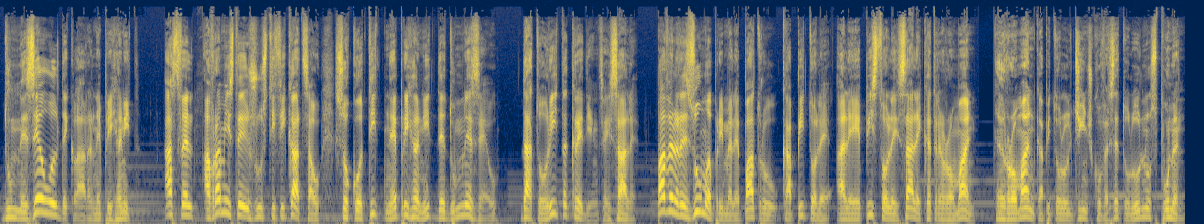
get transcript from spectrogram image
Dumnezeu îl declară neprihănit. Astfel, Avram este justificat sau socotit neprihănit de Dumnezeu datorită credinței sale. Pavel rezumă primele patru capitole ale epistolei sale către romani în Roman, capitolul 5, cu versetul 1, spunând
